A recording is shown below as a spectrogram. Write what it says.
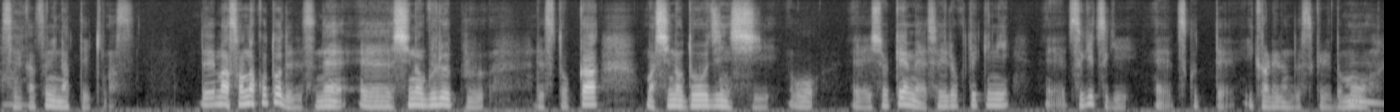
生活になっていきます。はい、でまあそんなことでですね、えー、詩のグループですとか、まあ、詩の同人誌を、えー、一生懸命精力的に、えー、次々えー、作っていかれるんですけれども、うん、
